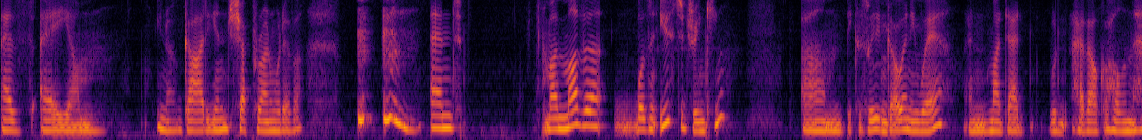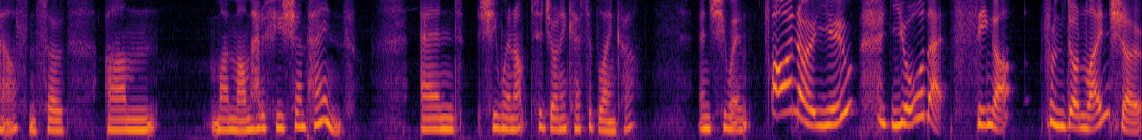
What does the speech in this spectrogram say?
as a, um, you know, guardian, chaperone, whatever. and my mother wasn't used to drinking um, because we didn't go anywhere and my dad wouldn't have alcohol in the house. And so um, my mum had a few champagnes and she went up to Johnny Casablanca and she went, I know you. You're that singer from Don Lane show.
